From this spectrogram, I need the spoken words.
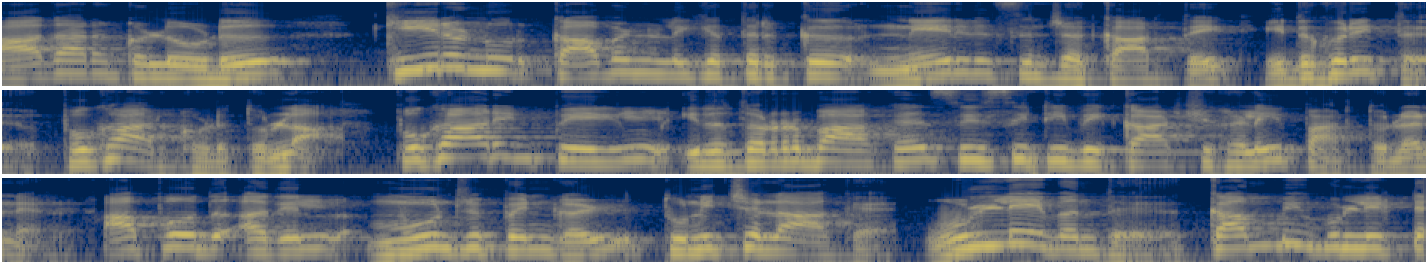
ஆதாரங்களோடு கீரனூர் காவல் நிலையத்திற்கு நேரில் சென்ற கார்த்திக் இது குறித்து புகார் கொடுத்துள்ளார். புகாரின் பேரில் இது தொடர்பாக சிசிடிவி காட்சிகளை பார்த்துள்ளனர். அப்போது அதில் மூன்று பெண்கள் துணிச்சலாக உள்ளே வந்து கம்பி உள்ளிட்ட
